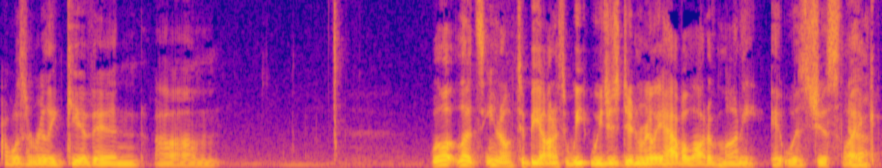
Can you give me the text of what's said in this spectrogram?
i wasn't really given um, well, let's you know. To be honest, we we just didn't really have a lot of money. It was just like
